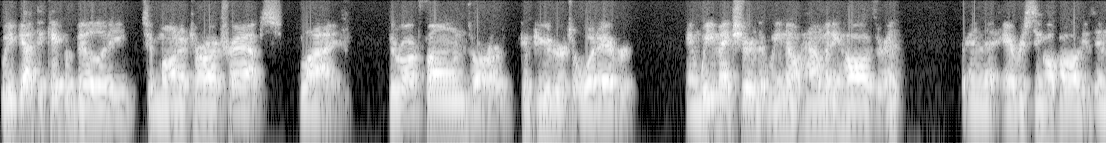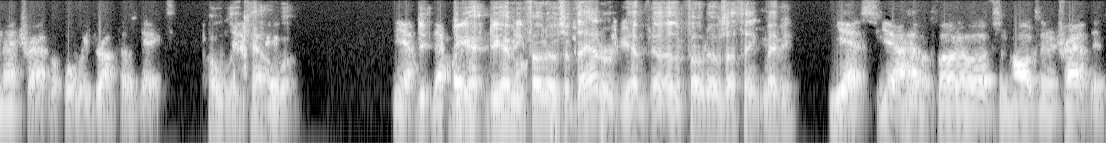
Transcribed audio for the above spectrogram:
we've got the capability to monitor our traps live through our phones or our computers or whatever, and we make sure that we know how many hogs are in and that every single hog is in that trap before we drop those gates. Holy cow! Yeah. Do, do you ha- do you have any photos of that, or you have uh, other photos? I think maybe. Yes, yeah, I have a photo of some hogs in a trap that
